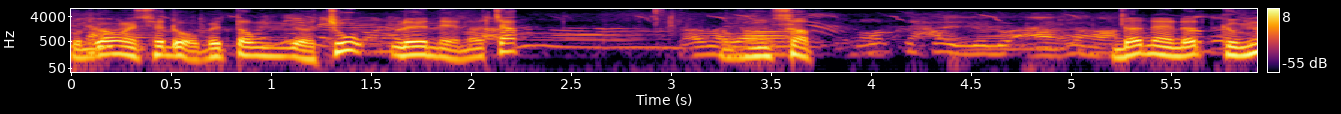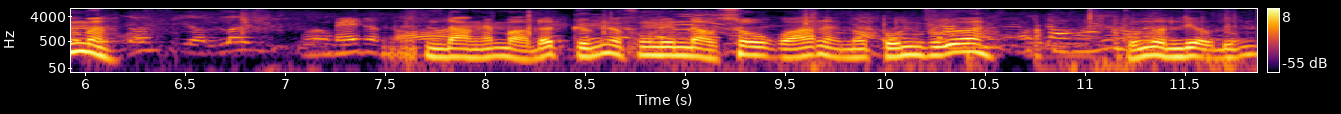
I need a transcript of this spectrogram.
bốn góc này sẽ đổ bê tông kiểu trụ lên để nó chắc. Nó không sập. Đất này đất cứng mà. Đằng em bảo đất cứng là không nên đào sâu quá này nó tốn vữa. Tốn vật liệu đúng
